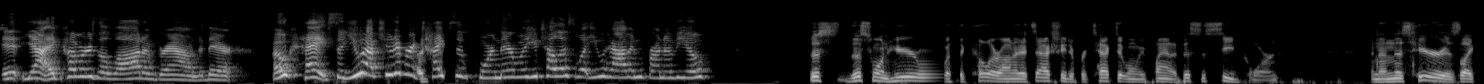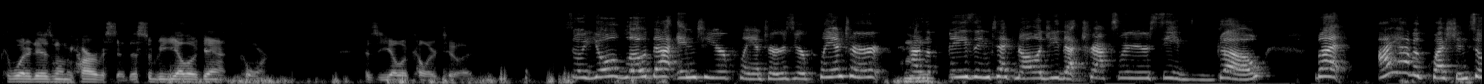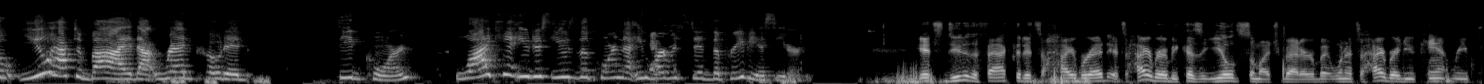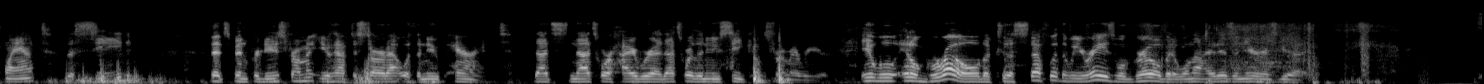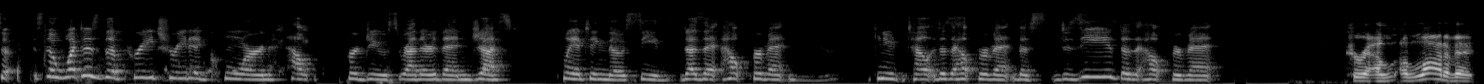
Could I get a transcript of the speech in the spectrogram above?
It yeah, it covers a lot of ground there. Okay, so you have two different types of corn there. Will you tell us what you have in front of you? this this one here with the color on it it's actually to protect it when we plant it this is seed corn and then this here is like what it is when we harvest it this would be yellow dent corn has a yellow color to it So you'll load that into your planters. Your planter has mm-hmm. amazing technology that tracks where your seeds go. But I have a question. So you have to buy that red coated seed corn. Why can't you just use the corn that you harvested the previous year? it's due to the fact that it's a hybrid. It's a hybrid because it yields so much better but when it's a hybrid you can't replant the seed that's been produced from it. You have to start out with a new parent. That's that's where hybrid that's where the new seed comes from every year. It will it'll grow. The, the stuff that we raise will grow but it will not it isn't near as good So so what does the pre-treated corn help produce rather than just planting those seeds? Does it help prevent can you tell does it help prevent this disease? Does it help prevent correct a, a lot of it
